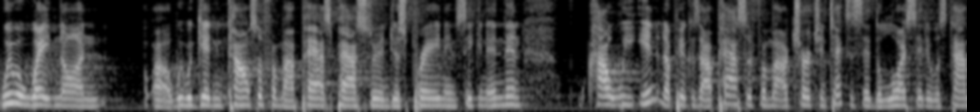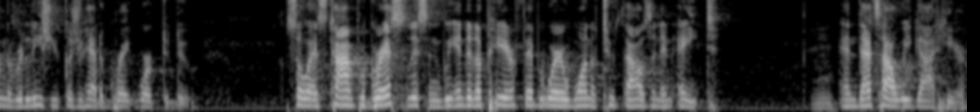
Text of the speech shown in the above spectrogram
we were waiting on, uh, we were getting counsel from our past pastor and just praying and seeking. And then how we ended up here because our pastor from our church in Texas said the Lord said it was time to release you because you had a great work to do. So as time progressed, listen, we ended up here February 1 of 2008. And that's how we got here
